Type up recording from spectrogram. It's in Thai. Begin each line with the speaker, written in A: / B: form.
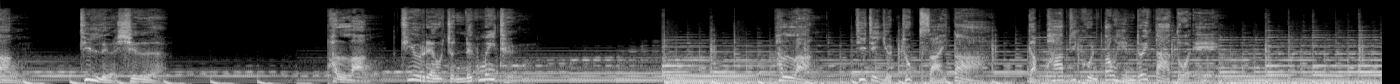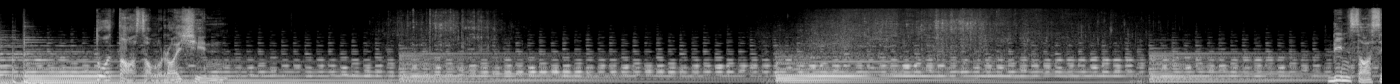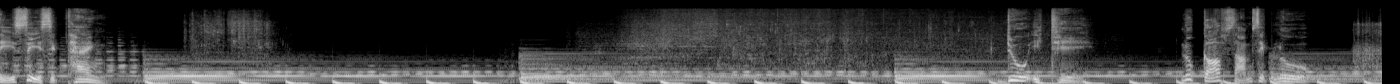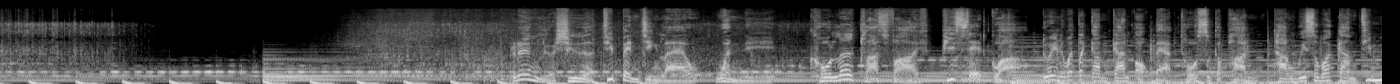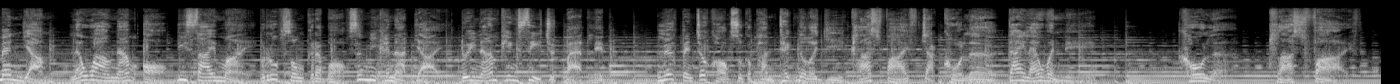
A: ลังที่เหลือเชื่อ พลังที่เร็วจนนึกไม่ถึง พลังที่จะหยุดทุกสายตากับภาพที่คุณต้องเห็นด้วยตาตัวเอง ตัวต่อ 200 ชิ้น ดินสอสี 40 แท่ง ดูอีกที ลูกกอล์ฟ30 ลูก เรื่องเหลือเชื่อที่เป็นจริงแล้ววันนี้ Kohler Class 5 พิเศษกว่า ด้วยนวัตกรรมการออกแบบโถสุขภัณฑ์ ทางวิศวกรรมที่แม่นยำ และวาวน้ำออกดีไซน์ใหม่ รูปทรงกระบอกซึ่งมีขนาดใหญ่ ด้วยน้ำเพียง 4.8 ลิตร เลือกเป็นเจ้าของสุขภัณฑ์เทคโนโลยี Class 5 จาก Kohler ได้แล้ววันนี้ Kohler Class 5.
